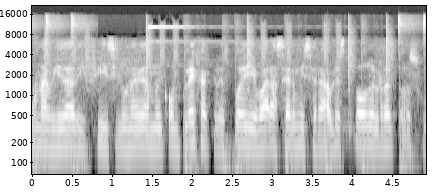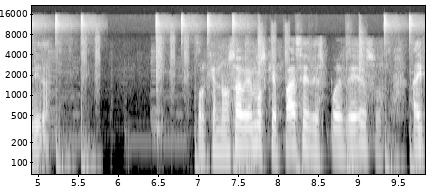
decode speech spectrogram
una vida difícil, una vida muy compleja que les puede llevar a ser miserables todo el resto de su vida. Porque no sabemos qué pase después de eso. Hay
